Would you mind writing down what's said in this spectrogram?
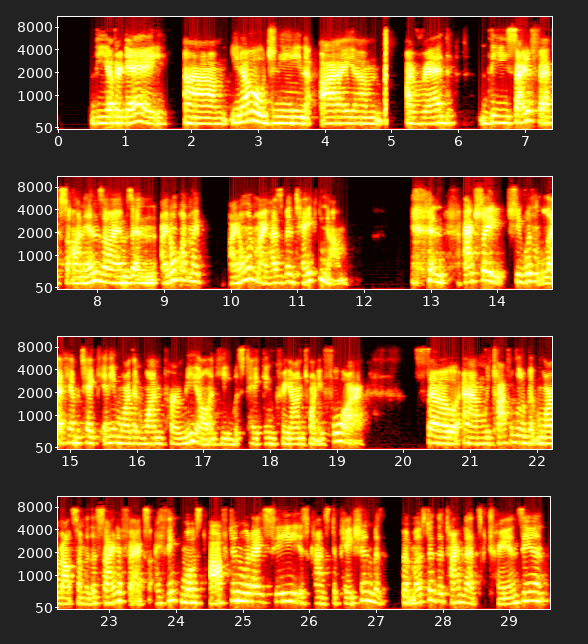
the other day, um, you know, Jeannine, I, um, I read the side effects on enzymes and I don't want my I don't want my husband taking them. And actually, she wouldn't let him take any more than one per meal, and he was taking Creon 24. So um, we talked a little bit more about some of the side effects. I think most often what I see is constipation, but but most of the time that's transient,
